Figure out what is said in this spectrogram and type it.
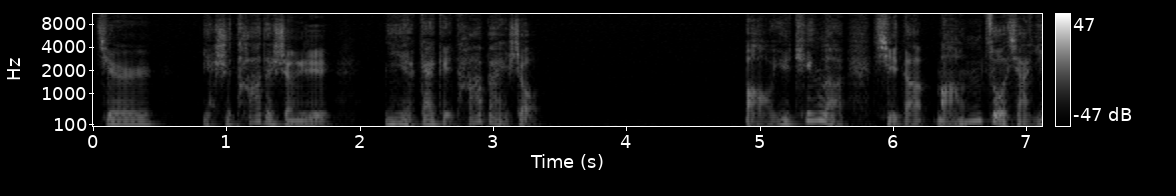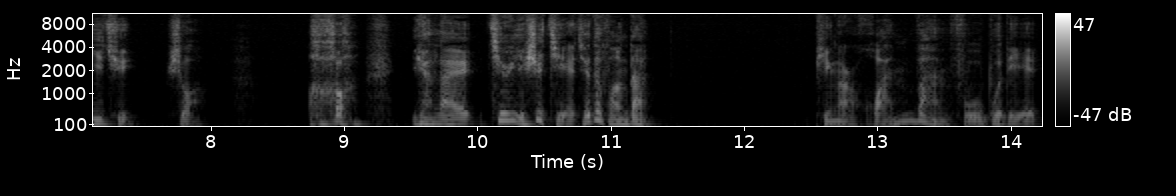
今儿也是他的生日，你也该给他拜寿。”宝玉听了，喜得忙坐下揖去，说：“哦，原来今儿也是姐姐的方诞。”平儿还万福不迭。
